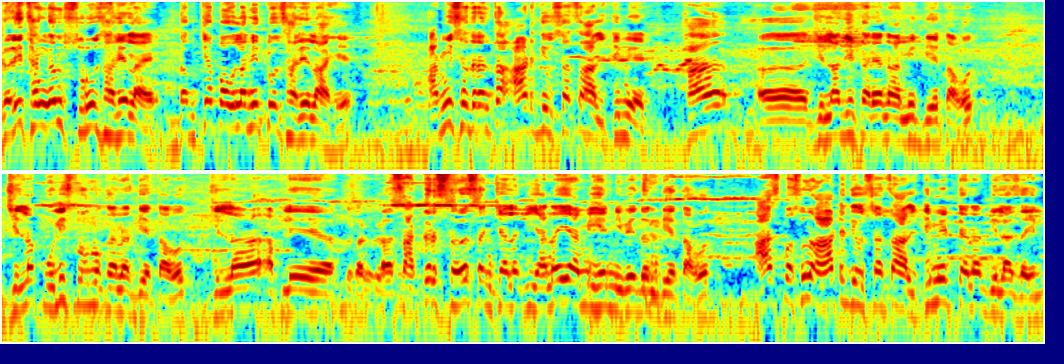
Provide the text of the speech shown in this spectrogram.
गळीत हंगाम सुरू झालेला आहे. दबक्या पावलांनी तो झालेला आहे. आम्ही साधारणतः आठ दिवसाचा अल्टिमेट हा जिल्हाधिकाऱ्यांना आम्ही देत आहोत. जिल्हा पोलीस प्रमुखांना देत आहोत. जिल्हा आपले साखर सहसंचालक यांनाही आम्ही हे निवेदन देत आहोत. आजपासून आठ दिवसाचा अल्टिमेट त्यांना दिला जाईल.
